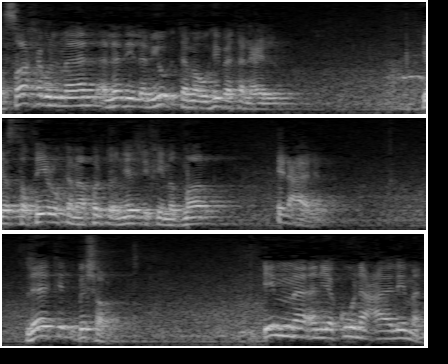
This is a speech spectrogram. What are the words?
صاحب المال الذي لم يؤت موهبة العلم يستطيع كما قلت أن يجري في مضمار العالم. لكن بشرط إما أن يكون عالما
